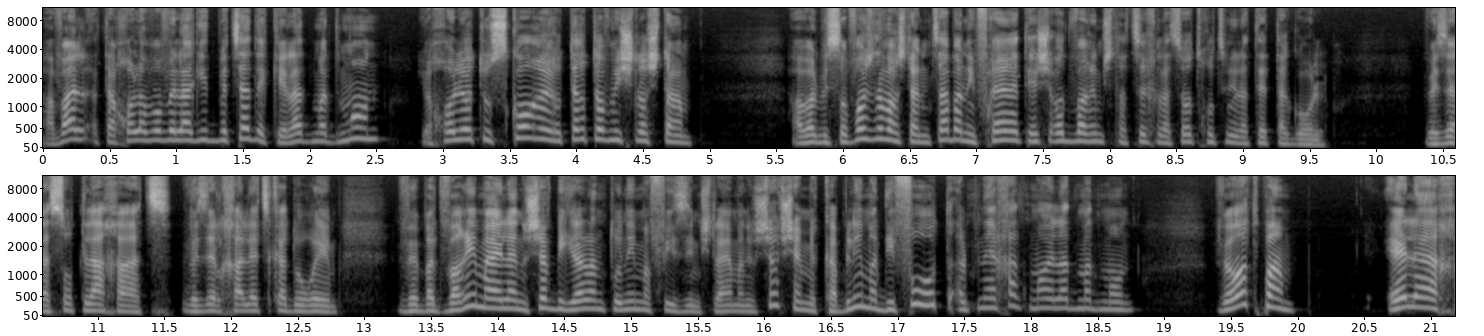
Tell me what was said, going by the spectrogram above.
אבל אתה יכול לבוא ולהגיד בצדק, אלעד מדמון, יכול להיות הוא סקורר יותר טוב משלושתם. אבל בסופו של דבר, כשאתה נמצא בנבחרת, יש עוד דברים שאתה צריך לעשות חוץ מלתת את הגול. וזה לעשות לחץ, וזה לחלץ כדורים. ובדברים האלה, אני חושב, בגלל הנתונים הפיזיים שלהם, אני חושב שהם מקבלים עדיפות על פני אחד כמו אלעד מדמון. ועוד פעם, אלה, הח...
